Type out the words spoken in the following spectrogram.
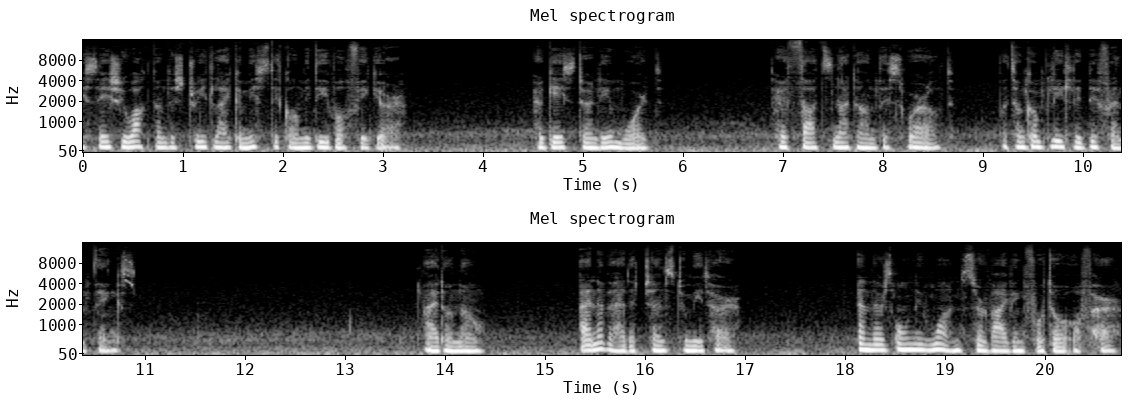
say she walked on the street like a mystical medieval figure. Her gaze turned inward, her thoughts not on this world, but on completely different things. I don't know. I never had a chance to meet her. And there's only one surviving photo of her.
